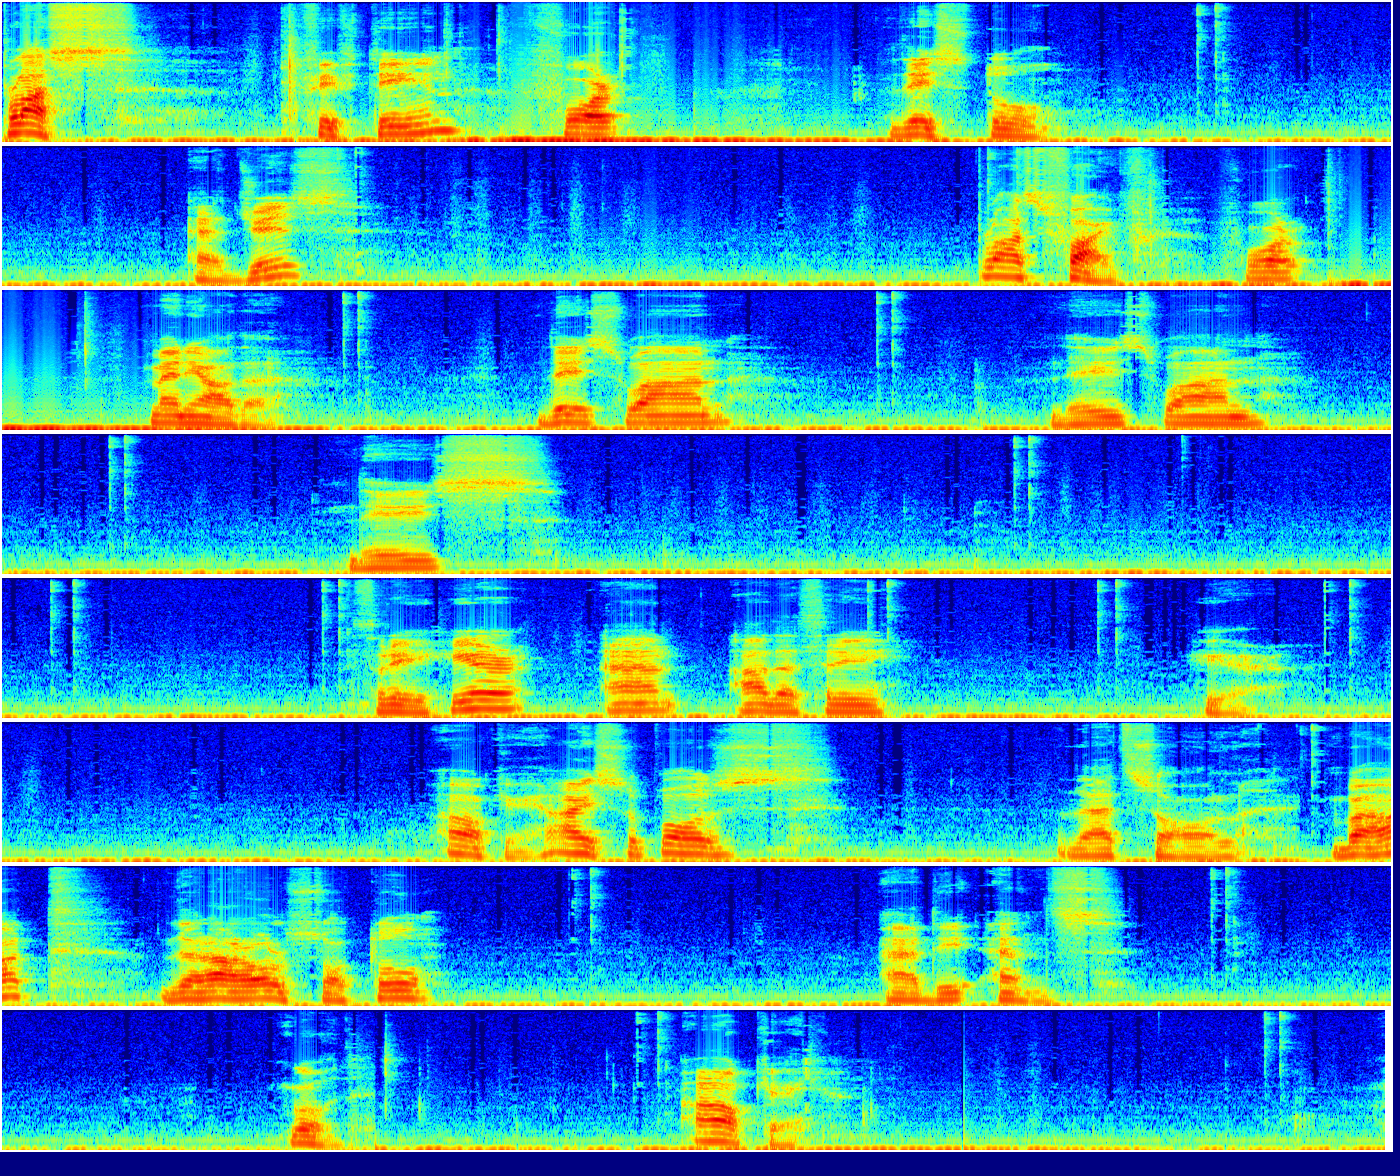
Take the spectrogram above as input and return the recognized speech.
Plus 15 for these two edges. Plus 5 for many other. This one this one this three here and other three here okay I suppose that's all but there are also two at the ends. Good. Okay.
